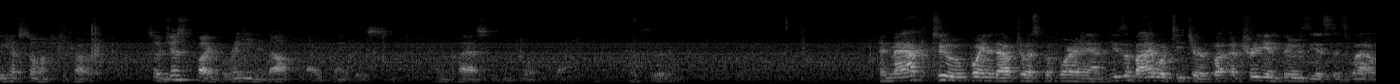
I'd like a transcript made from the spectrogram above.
we have so much to cover. So just by bringing it up, I think, is in class is important. Absolutely. And Mac, too, pointed out to us beforehand, he's a Bible teacher, but a tree enthusiast as well.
